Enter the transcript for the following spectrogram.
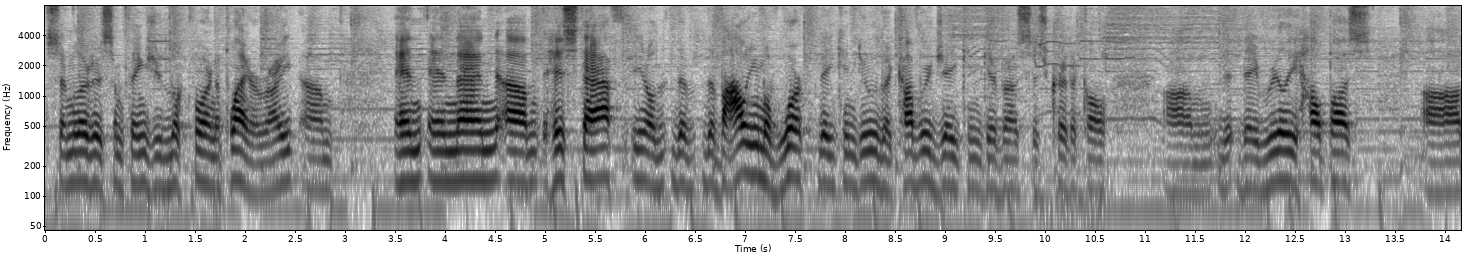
similar to some things you'd look for in a player, right? Um, and, and then um, his staff, you know, the, the volume of work they can do, the coverage they can give us is critical. Um, they really help us uh,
